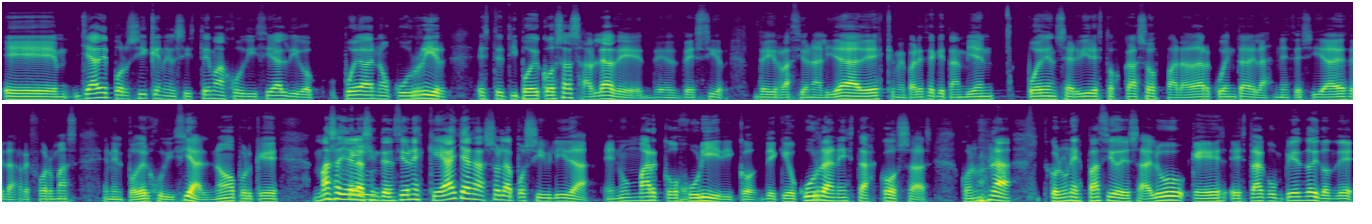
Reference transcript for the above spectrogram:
eh, ya de por sí que en el sistema judicial, digo, puedan ocurrir este tipo de cosas, habla de, de, decir, de irracionalidades, que me parece que también pueden servir estos casos para dar cuenta de las necesidades de las reformas en el Poder Judicial, ¿no? Porque más allá de las intenciones, que haya la sola posibilidad en un marco jurídico de que ocurran estas cosas con, una, con un espacio de salud que está cumpliendo y donde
